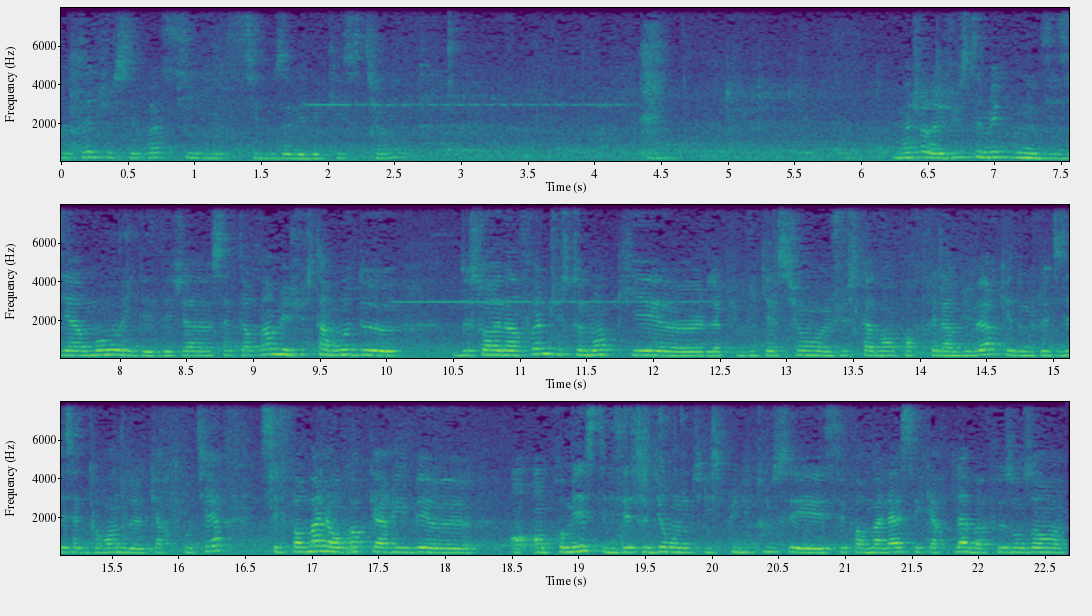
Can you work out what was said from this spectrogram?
Peut-être, je sais pas si, vous avez des questions. Moi, j'aurais juste aimé que vous nous disiez un mot, il est déjà 7h20, mais juste un mot de, Soirée d'Infone, justement, qui est euh, la publication euh, juste avant Portrait d'un buveur, qui est donc, je le disais, cette grande carte routière. C'est le format, là encore, qui est arrivé en, premier. C'était l'idée de se dire, on n'utilise plus du tout ces, formats-là, ces cartes-là, bah, faisons-en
